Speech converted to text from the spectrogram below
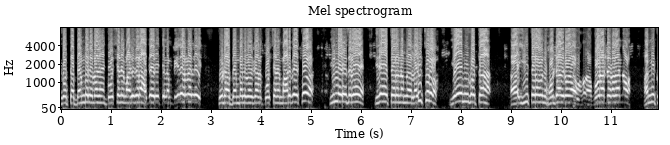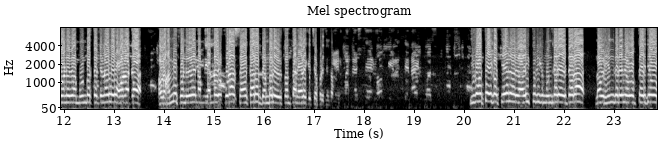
ಇವತ್ತು ಬೆಂಬಲ ಬೆಲೆ ಘೋಷಣೆ ಮಾಡಿದಾರ ಅದೇ ರೀತಿ ನಮ್ಮ ಬೀದರ್ನಲ್ಲಿ ಕೂಡ ಬೆಂಬಲ ಬೆಲೆಗಳ ಘೋಷಣೆ ಮಾಡಬೇಕು. ಇಲ್ಲ ಇದ್ರೆ ಇದೇ ತರ ನಮ್ಮ ರೈತರು ಏನು ಗೊತ್ತಾ? ಈ ತರ ಒಂದು ಹೋರಾಟಗಳ ಹೋರಾಟಗಳನ್ನು ಹಮ್ಮಿಕೊಂಡಿದ್ರೆ ಮುಂಬರ್ತ ದಿನಗಳಲ್ಲಿ ಹೋರಾಟ ಅವ್ರು ಹಮ್ಮಿಕೊಂಡಿದ್ರೆ ನಮ್ಗೆ ಎಲ್ಲರೂ ಕೂಡ ಸಹಕಾರ ಬೆಂಬಲ ಇರುತ್ತೆ ನಾನು ಹೇಳಕ್ ಇಚ್ಛಪಡ್ತೀನಿ ಇವತ್ತೇ ಇವತ್ತೇನು ರೈತರಿಗೆ ಮುಂದೆ ಇದ್ದಾರ? ನಾವು ಹಿಂದಡೆನೆ ಹೋಗ್ತಾ ಇದ್ದೇವೆ.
